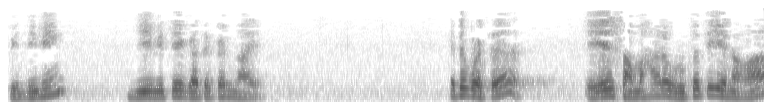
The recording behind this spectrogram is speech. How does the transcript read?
විඳින්මින් ජීවිතය ගත කරන අය. එතකොට ඒ සමහර වෘත තියෙනවා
